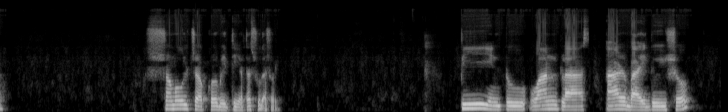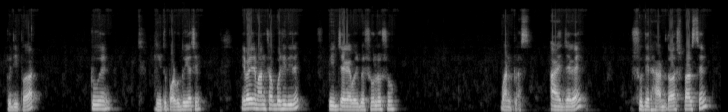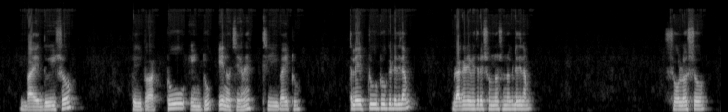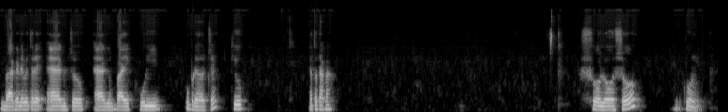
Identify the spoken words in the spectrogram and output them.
সমূল চক্রবৃদ্ধি অর্থাৎ সুদাসল P into one plus R by দুইশো to the power two n যেহেতু পর্ব দুই আছে। এবারে মান সব বসিয়ে দিলে পির জায়গায় বসবে ষোলোশো ওয়ান প্লাস আর এর জায়গায় সুদের হার দশ পার্সেন্ট বাই দুইশো to the power two into n হচ্ছে এখানে থ্রি বাই টু তাহলে টু টু কেটে দিলাম। ব্র্যাকেটের ভিতরে শূন্য শূন্য কেটে দিলাম। ষোলোশো ব্র্যাকেটের ভিতরে এক যোগ এক বাই কুড়ি উপরে হচ্ছে কিউব। এত টাকা। ষোলোশো গুণ।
